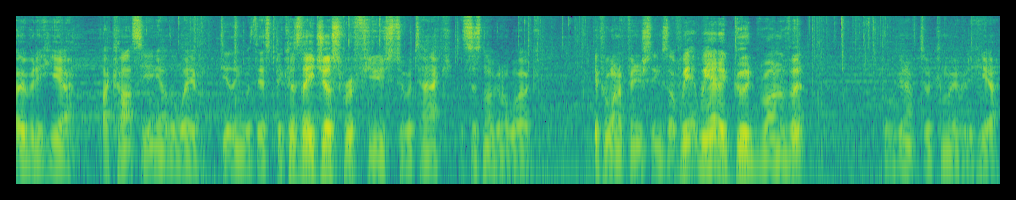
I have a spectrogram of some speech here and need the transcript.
over to here. I can't see any other way of dealing with this because they just refuse to attack. It's just not going to work. If we want to finish things off. We, we had a good run of it, but we're going to have to come over to here.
